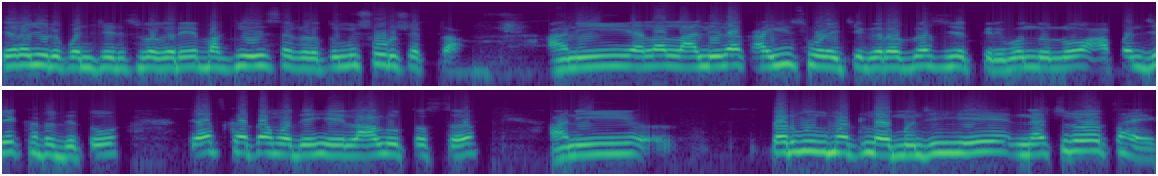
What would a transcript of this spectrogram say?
तेरा झिरो पंचेचाळीस वगैरे बाकी हे सगळं तुम्ही सोडू शकता. आणि याला लालीला काही सोडायची गरज नसते शेतकरी बंधूंनो. आपण जे खत देतो त्याच खतामध्ये हे लाल होत असतं. आणि टरबूज म्हटलं म्हणजे हे नॅचरलच आहे.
